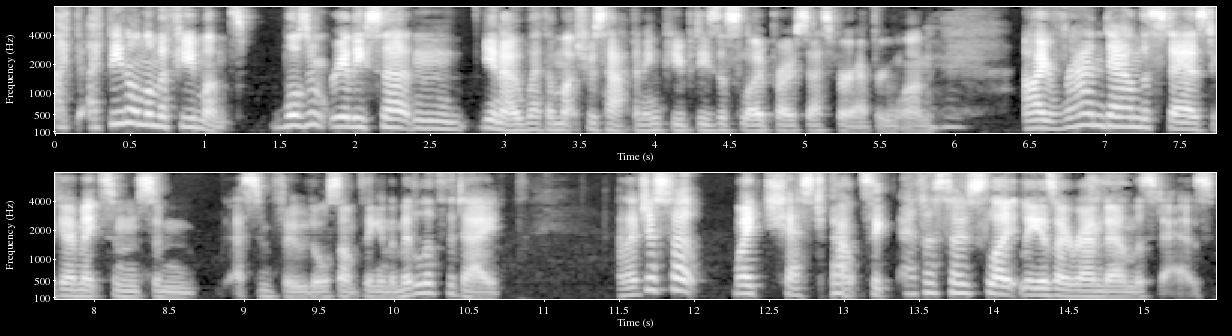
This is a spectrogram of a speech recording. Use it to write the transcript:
I, I'd been on them a few months. Wasn't really certain, you know, whether much was happening. Puberty's a slow process for everyone. Mm-hmm. I ran down the stairs to go make some some uh, some food or something in the middle of the day, and I just felt my chest bouncing ever so slightly as I ran down the stairs.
